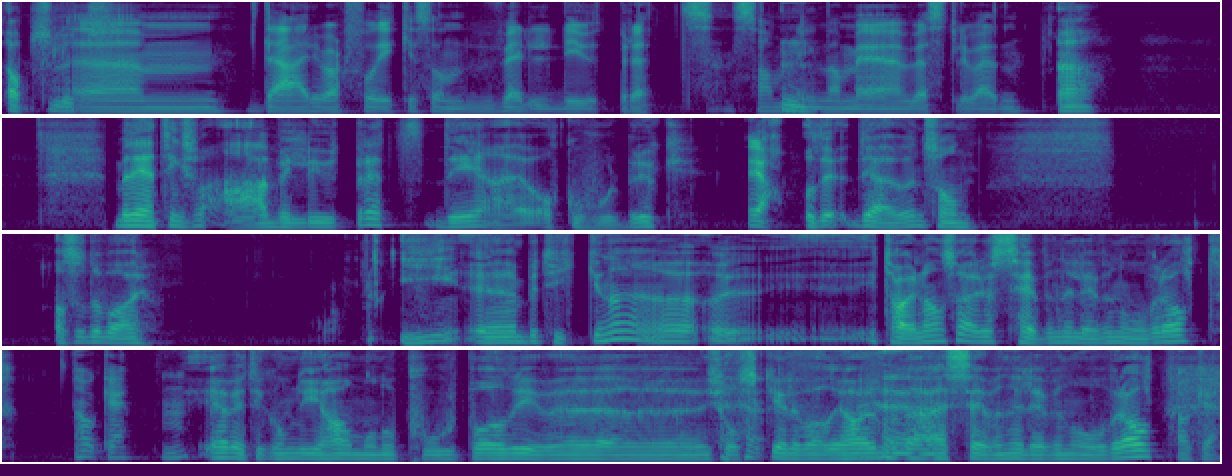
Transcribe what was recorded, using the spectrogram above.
Absolutt. Um, det er i hvert fall ikke sånn veldig utbredt sammenligna med vestlig verden. Ja. Men en ting som er veldig utbredt, det er jo alkoholbruk. Ja. Og det, det er jo en sånn Altså, det var I eh, butikkene eh, I Thailand så er det jo 7-Eleven overalt. OK. Mm. Jeg vet ikke om de har monopol på å drive eh, kiosk, eller hva de har, men det er 7-Eleven overalt. Okay.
